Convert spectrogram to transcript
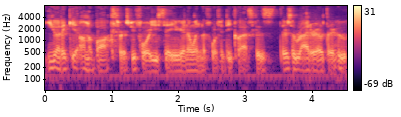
you got to get on the box first before you say you're going to win the 450 class because there's a rider out there who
